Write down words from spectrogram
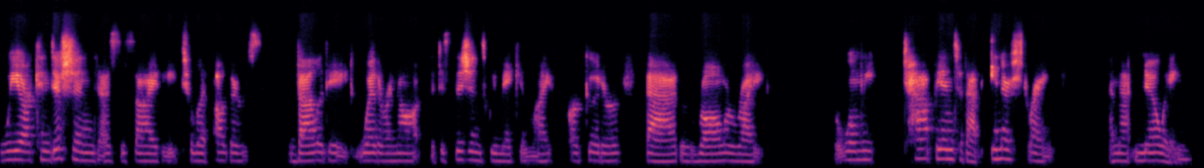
we are conditioned as society to let others validate whether or not the decisions we make in life are good or bad or wrong or right. But when we tap into that inner strength and that knowing,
